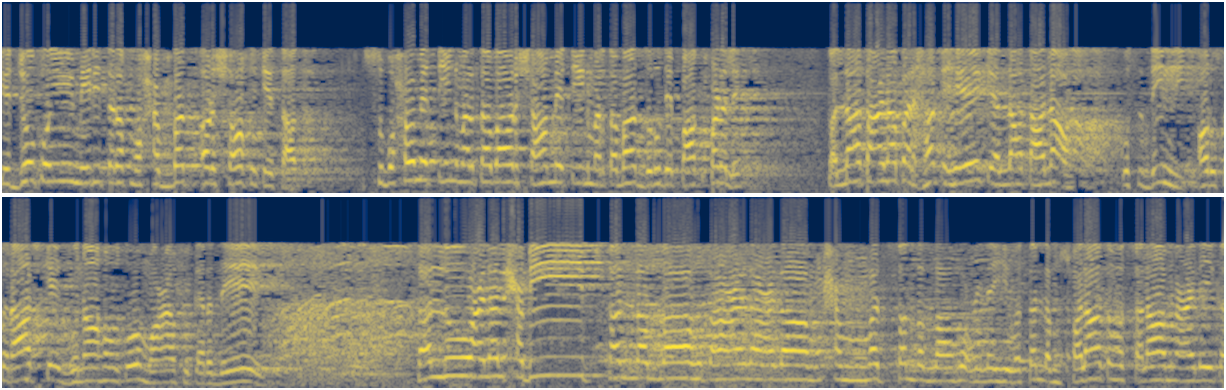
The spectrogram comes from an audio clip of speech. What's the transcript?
کہ جو کوئی میری طرف محبت اور شوق کے ساتھ صبحوں میں تین مرتبہ اور شام میں تین مرتبہ درود پاک پڑھ لے، تو اللہ تعالیٰ پر حق ہے کہ اللہ تعالیٰ اس دن اور اس رات کے گناہوں کو معاف کر دے۔ صلو علی الحبیب صلی اللہ تعالی علی محمد صلی اللہ علیہ وسلم۔ صلاة و سلام علیکہ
